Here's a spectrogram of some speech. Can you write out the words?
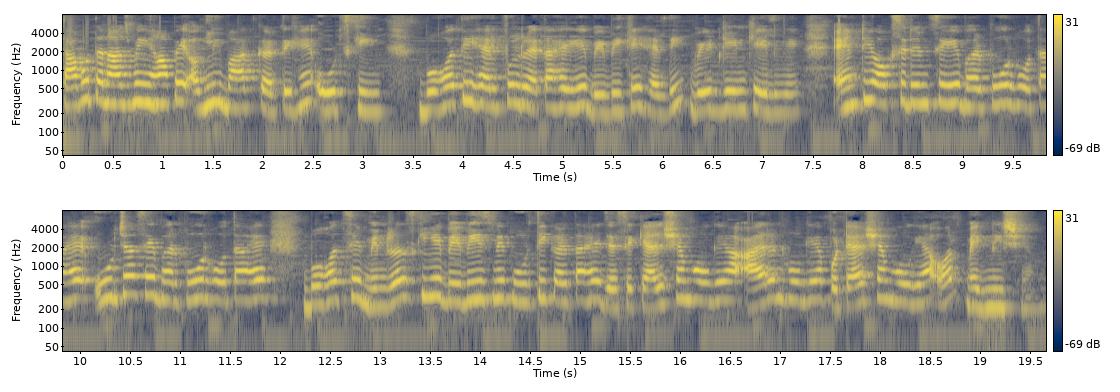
साबुत अनाज में यहाँ पे अगली बात करते हैं ओट्स की। बहुत ही हेल्पफुल रहता है ये बेबी के हेल्दी वेट गेन के लिए। एंटीऑक्सीडेंट से ये भरपूर होता है, ऊर्जा से भरपूर होता है। बहुत से मिनरल्स की ये बेबीज़ में पूर्ति करता है, जैसे कैल्शियम हो गया आयरन हो गया पोटेशियम हो गया और मैग्नीशियम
